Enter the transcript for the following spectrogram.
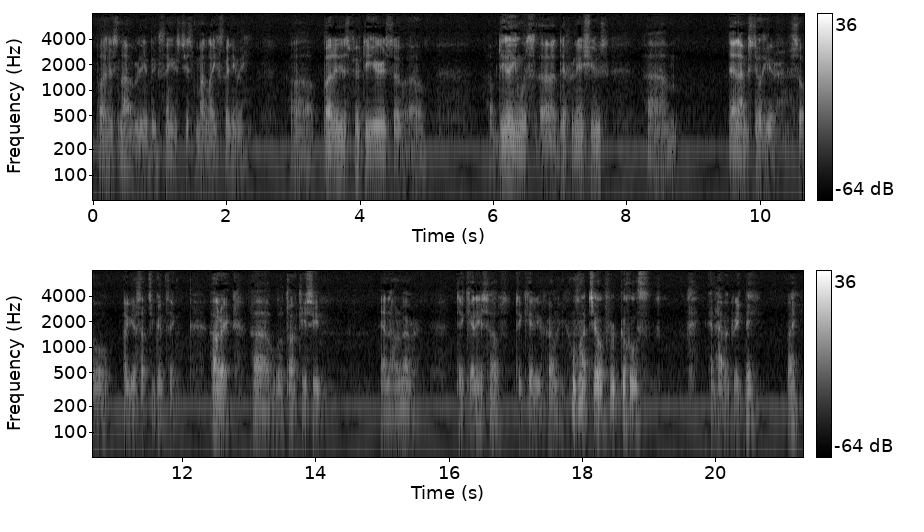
but it's not really a big thing. It's just my life anyway. Uh, but it is 50 years of, of, of dealing with uh, different issues, um, and I'm still here. So I guess that's a good thing. All right, uh, we'll talk to you soon. And now remember, take care of yourselves, take care of your family, watch out for ghosts, and have a great day. Bye.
